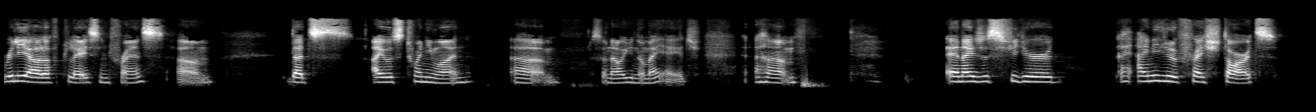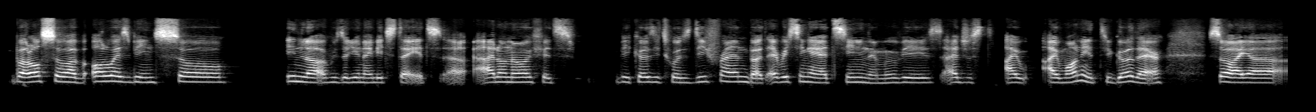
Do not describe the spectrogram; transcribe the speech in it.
really out of place in France. Um, that's I was 21. Um, so now you know my age. Um, and I just figured I needed a fresh start, but also I've always been so in love with the United States. Uh, I don't know if it's because it was different, but everything I had seen in the movies, I just I I wanted to go there. So I uh,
